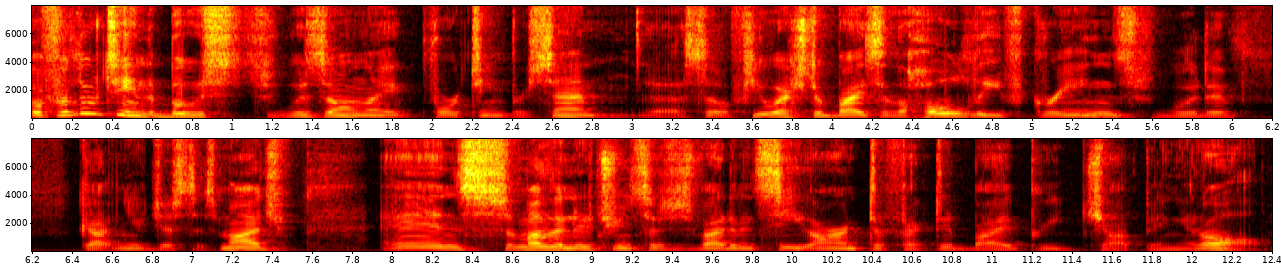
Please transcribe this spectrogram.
But for lutein, the boost was only 14%, uh, so a few extra bites of the whole leaf greens would have gotten you just as much, and some other nutrients, such as vitamin C, aren't affected by pre-chopping at all.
